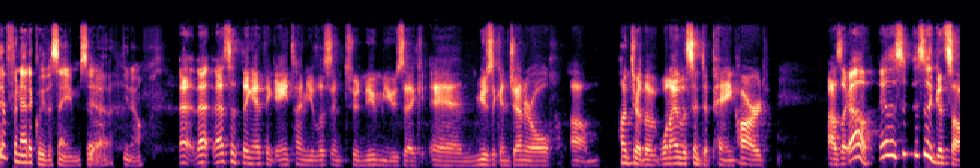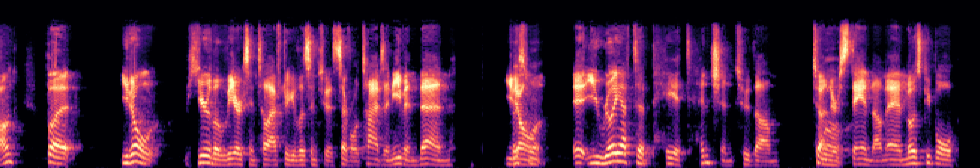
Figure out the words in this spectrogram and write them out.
they're phonetically the same, so Yeah. you know. that, that that's the thing. I think anytime you listen to new music and music in general, um, Hunter, the when I listened to "Paying Hard," I was like, "Oh, yeah, this is, this is a good song," but you don't hear the lyrics until after you listen to it several times, and even then, you This don't. It, you really have to pay attention to them to Well- understand them, and most people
